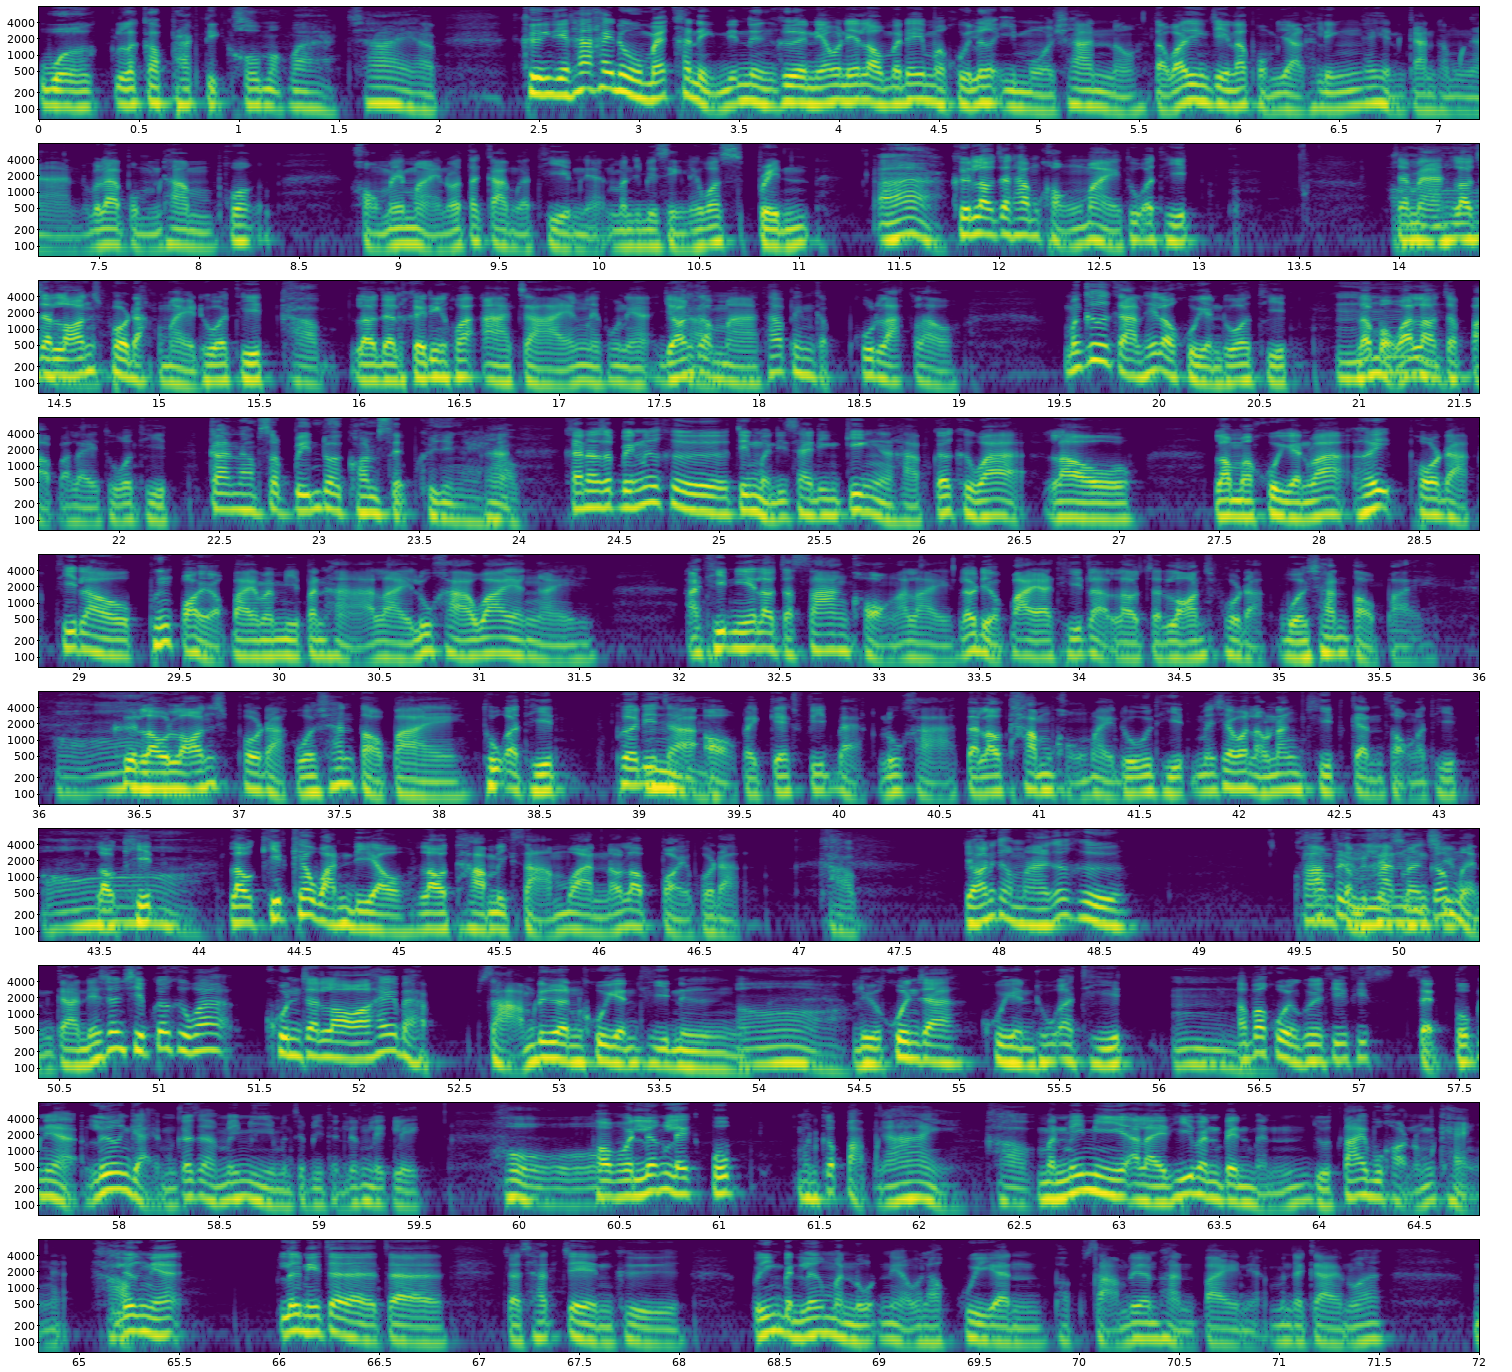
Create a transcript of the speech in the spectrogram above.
work แล้วก็ practical มากใช่ครับ คือจริงๆ ถ้าให้ดูแมคานิกนิดนึง คืออันเนี้ยวันนี้เราไม่ได้มาคุยเรื่องอิโมชันเนาะแต่ว่าจริง ๆ แล้วผมอยากลิงก์ให้เห็นการทำงาน เวลาผมทำพวกของใหม่ๆนวัตกรรมกับทีมเนี่ยมันจะมีสิ่งเรียกว่าสปรินต์ๆอ่าคือเราจะทำของใหม่ทุกอาทิตย์ใช่ไหมอ๋อเราจะ launch product ใหม่ทุกอาทิตย์ครับเราจะเคยได้ยินว่าอาจายอะไรพวกเนี้ยย้อนกลับมาถ้าเป็นกับคู่รักเรา มันก็คือการที่เราคุยกันทุกอาทิตย์แล้วบอกว่าเราจะปรับอะไรทุกอาทิตย์ การทำ sprint โดย concept คือยังไงครับ การทำ sprint ก็คือจริงเหมือนดีไซน์ thinking อะครับก็คือว่าเราเรามาคุยกันว่าเฮ้ย product ที่เราเพิ่งปล่อยออกไปมันมีปัญหาอะไรลูกค้าว่ายังไง อาทิตย์นี้เราจะสร้างของอะไร แล้วเดี๋ยวปลายอาทิตย์อะเราจะ launch product เวอร์ชันต่อไปคือเรา launch product เวอร์ชันต่อไปทุกอาทิตย์เพื่อที่จะออกไป get feedback ลูกค้า แต่เราทำของใหม่ทุกอาทิตย์ ไม่ใช่ว่าเรานั่งคิดกัน 2 อาทิตย์อ๋อเราคิดเราคิดแค่วันเดียว เราทำอีก 3 วันแล้วเราปล่อย product ครับย้อนกลับมาก็คือ ความเป็นสัมพันธ์มันก็ relationship เหมือนกัน relationship ก็คือว่าคุณจะรอให้แบบ 3 เดือนคุยกันทีนึงอ๋อหรือคุณจะคุยกันทุกอาทิตย์อืมเอาพอคุยกันคุยกันอาทิตย์ที่เสร็จปุ๊บเนี่ยเรื่องใหญ่มันก็จะไม่มีมันจะมีแต่เรื่องเล็กโหๆพอเป็นเรื่องเล็กปุ๊บมันก็ปรับง่ายครับมันไม่มีอะไรที่มันเป็นเหมือนอยู่ใต้ภูเขาน้ำแข็งอะครับเรื่องเนี้ยเรื่องนี้จะจะจะชัดเจนคือยิ่งเป็นเรื่องมนุษย์เนี่ยเวลาคุยกันสามเดือนผ่านไปเนี่ยมันจะกลายเป็นว่า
